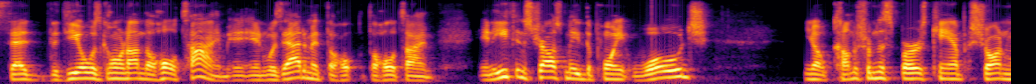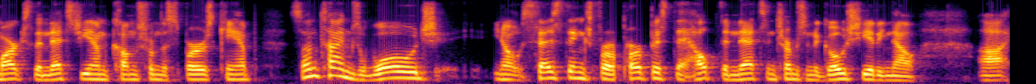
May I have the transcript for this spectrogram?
said the deal was going on the whole time and, was adamant the whole, the whole time. And Ethan Strauss made the point Woj, you know, comes from the Spurs camp. Sean Marks, the Nets GM, comes from the Spurs camp. Sometimes Woj, you know, says things for a purpose to help the Nets in terms of negotiating. Now, uh,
